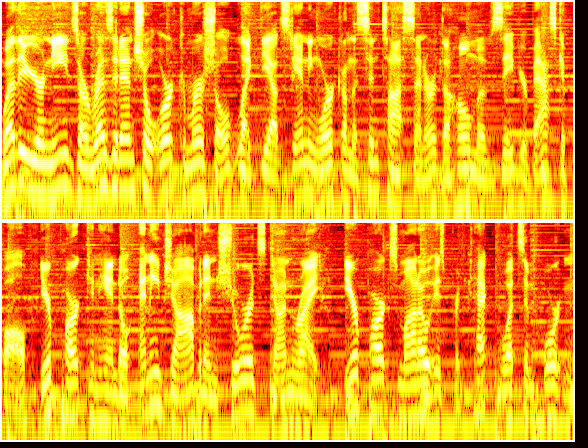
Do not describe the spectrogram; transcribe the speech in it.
Whether your needs are residential or commercial, like the outstanding work on the Cintas Center, the home of Xavier basketball, Deer Park can handle any job and ensure it's done right. Deer Park's motto is protect what's important.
